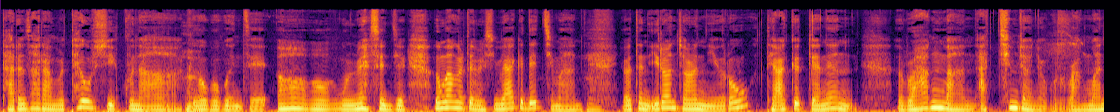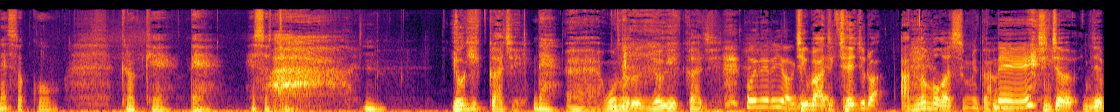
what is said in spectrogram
다른 사람을 태울 수 있구나. 네. 그거 보고 이제 어, 어 울면서 이제 음악을 더 열심히 하게 됐지만 네. 여튼 이런 저런 이유로 대학교 때는 락만 아침 저녁으로 락만 했었고 그렇게 네 했었죠. 아. 음. 여기까지. 네 예, 오늘은 여기까지. 오늘은 여기 지금 아직 재즈로 안 넘어갔습니다. 네. 진짜 이제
